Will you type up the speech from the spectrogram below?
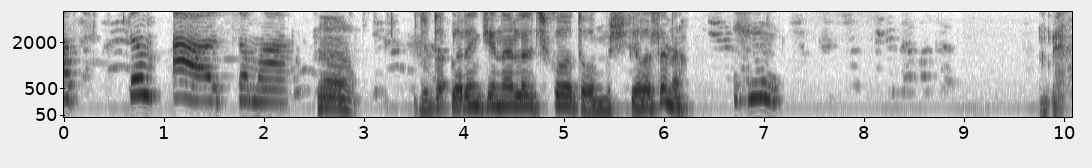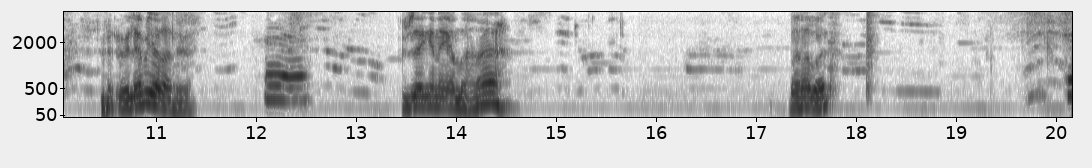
Attım ağzıma. Ha. Dudakların kenarları çikolata olmuş. Yalasana. Öyle mi yalanıyor? He. Güzel gene yala ha. Bana bak. Hı.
